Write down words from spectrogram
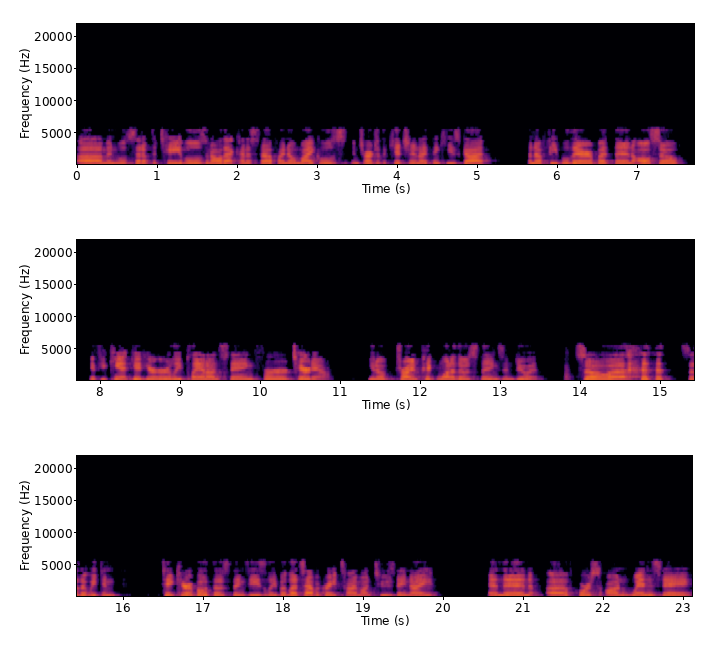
um, and we'll set up the tables and all that kind of stuff. I know Michael's in charge of the kitchen. I think he's got enough people there. But then also, if you can't get here early, plan on staying for teardown. You know, try and pick one of those things and do it. so uh, so that we can take care of both those things easily. But let's have a great time on Tuesday night, and then uh, of course on Wednesday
